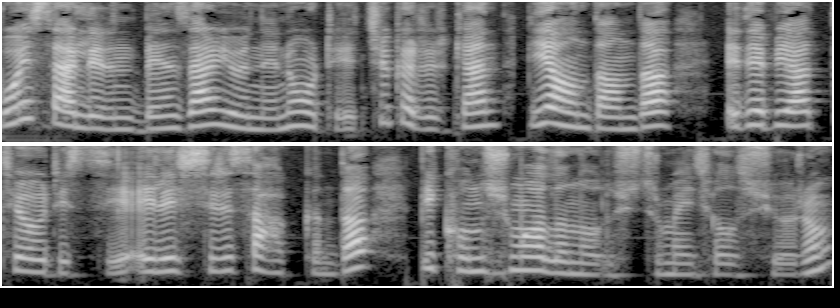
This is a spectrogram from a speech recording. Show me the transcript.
Bu eserlerin benzer yönlerini ortaya çıkarırken bir yandan da edebiyat teorisi, eleştirisi hakkında bir konuşma alanı oluşturmaya çalışıyorum.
